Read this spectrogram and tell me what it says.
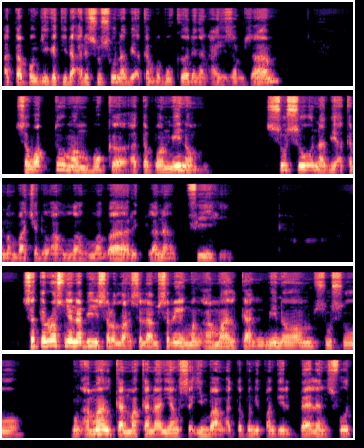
Ataupun jika tidak ada susu Nabi akan berbuka dengan air zam-zam. Sewaktu membuka ataupun minum susu Nabi akan membaca doa Allahumma barik lana fihi. Seterusnya Nabi wasallam sering mengamalkan minum susu mengamalkan makanan yang seimbang ataupun dipanggil balance food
